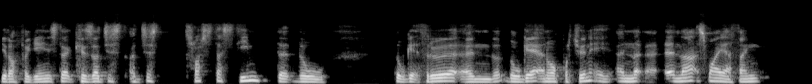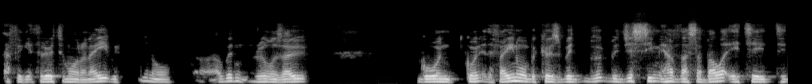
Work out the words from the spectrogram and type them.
you're up against it. Because I just I just trust this team that they'll they'll get through it and they'll get an opportunity, and and that's why I think if we get through tomorrow night, we, you know, I wouldn't rule us out going going to the final because we we just seem to have this ability to to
